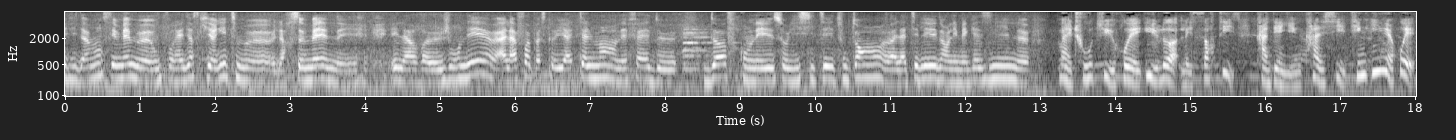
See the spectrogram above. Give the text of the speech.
évidemment, c'est même, euh, on pourrait dire, ce qui rythme euh, leur semaine et, et leur euh, journée, euh, à la fois parce qu'il y a tellement, en effet, de- d'offres qu'on est sollicité tout le temps, euh, à la télé, dans les magazines. euh, 外出聚会、娱乐 les sorties，看电影、看戏、听音乐会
